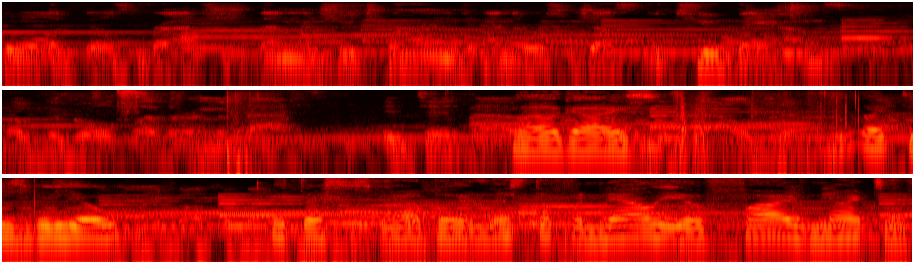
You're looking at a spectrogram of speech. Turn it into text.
cool, it feels fresh. Then when she turned and there was just the two bands of the gold leather in the back, it did have Well, guys, like a nostalgic If you like this video, and I thought that that hit that subscribe button. That's the finale of Five Nights at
